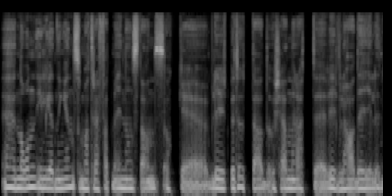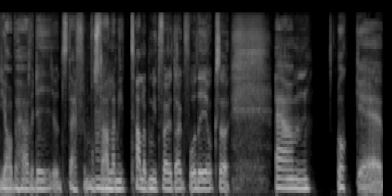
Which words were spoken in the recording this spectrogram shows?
eh, någon i ledningen som har träffat mig någonstans och eh, blivit betuttad och känner att eh, vi vill ha dig eller jag behöver dig och därför måste mm. alla, mitt, alla på mitt företag få dig också. Um, och, eh,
